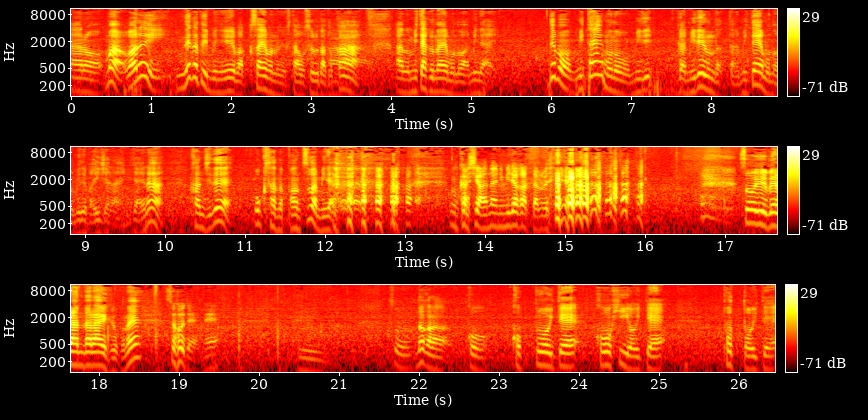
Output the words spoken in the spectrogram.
あのまあ悪いネガティブに言えば臭いものに蓋をするだとかあの見たくないものは見ない。でも見たいものを見れが見れるんだったら見たいものを見ればいいじゃないみたいな感じで奥さんのパンツは見ない。昔あんなに見たかったのに。そういうベランダライフもね、そうだよね。うん、そうだからこうコップ置いてコーヒー置いてポット置いて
